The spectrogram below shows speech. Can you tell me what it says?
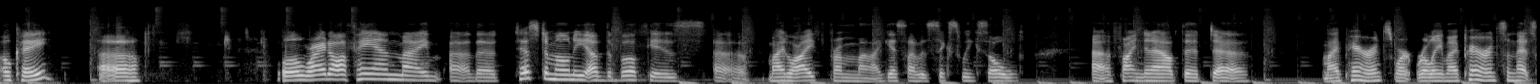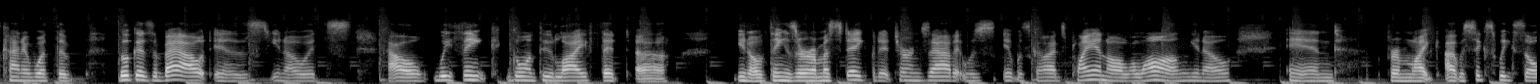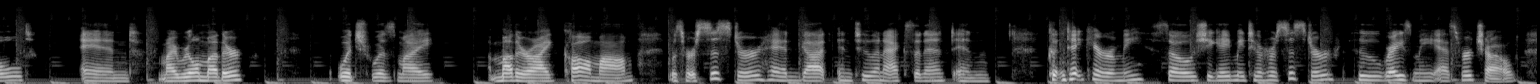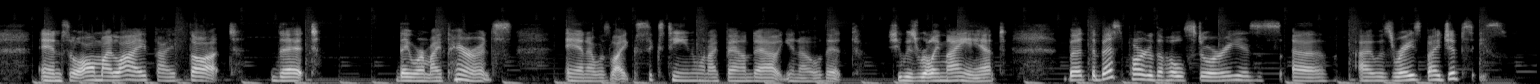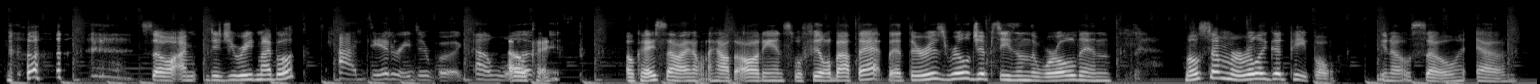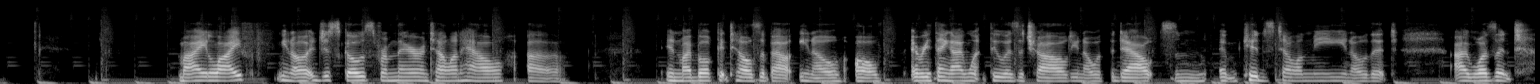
Okay. Uh, well, right offhand, my uh, the testimony of the book is uh, my life from uh, I guess I was six weeks old, uh, finding out that uh, my parents weren't really my parents, and that's kind of what the book is about. Is you know it's how we think going through life that uh, you know things are a mistake but it turns out it was it was god's plan all along you know and from like i was six weeks old and my real mother which was my mother i call mom was her sister had got into an accident and couldn't take care of me so she gave me to her sister who raised me as her child and so all my life i thought that they were my parents and I was like 16 when I found out, you know, that she was really my aunt. But the best part of the whole story is uh, I was raised by gypsies. so I'm. Did you read my book? I did read your book. I love okay. it. Okay, so I don't know how the audience will feel about that, but there is real gypsies in the world, and most of them are really good people. You know, so uh, my life, you know, it just goes from there and telling how uh, in my book it tells about, you know, all everything I went through as a child, you know, with the doubts and, and kids telling me, you know, that I wasn't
